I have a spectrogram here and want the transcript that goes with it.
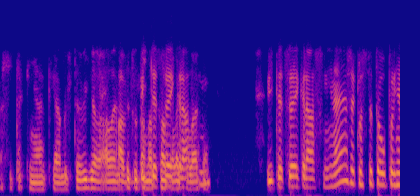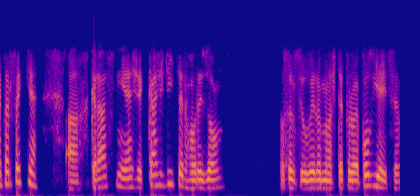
Asi tak nějak, já bych to viděl, ale a jste to tam víte, co je krásný? Víte, co je krásný? Ne, řekl jste to úplně perfektně. A krásný je, že každý ten horizont, to jsem si uvědomil až teprve později, co?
